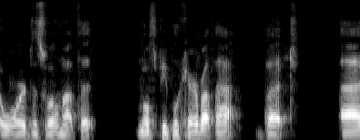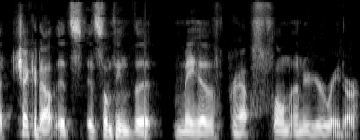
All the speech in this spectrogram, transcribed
awards as well. Not that most people care about that, but uh, check it out. It's it's something that may have perhaps flown under your radar.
